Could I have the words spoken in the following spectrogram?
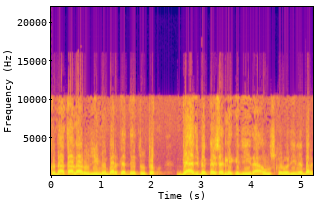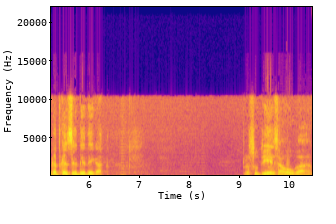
खुदा ताला रोजी में बरकत दे, तू तो ब्याज पे पैसे लेके जी रहा, उसको रोजी में बरकत कैसे दे देगा? प्रसूति ऐसा होगा।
